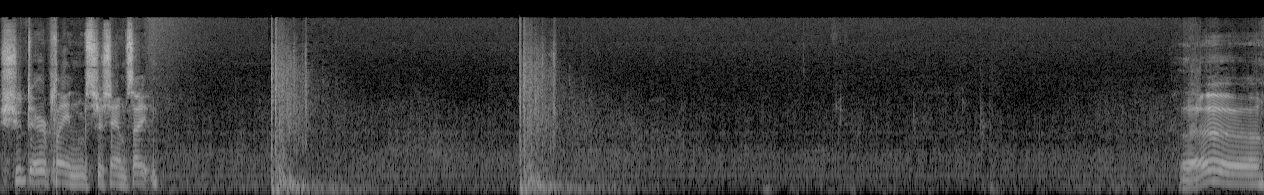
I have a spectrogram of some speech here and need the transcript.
Shoot the airplane, Mr. Sam Site. Hello.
